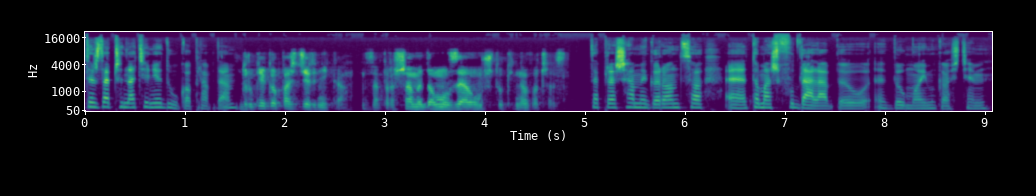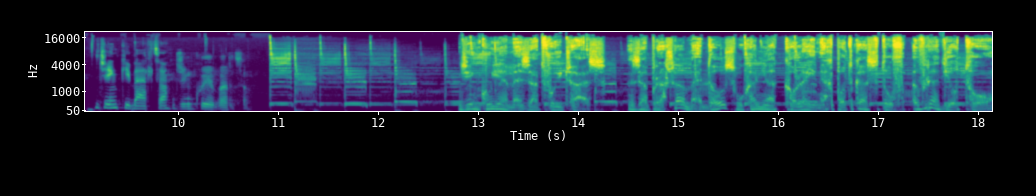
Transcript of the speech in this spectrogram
też zaczynacie niedługo, prawda? 2 października. Zapraszamy do Muzeum Sztuki Nowoczesnej. Zapraszamy gorąco. Tomasz Fudala był, był moim gościem. Dzięki bardzo. Dziękuję bardzo. Dziękujemy za Twój czas. Zapraszamy do słuchania kolejnych podcastów w Radio Tu.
